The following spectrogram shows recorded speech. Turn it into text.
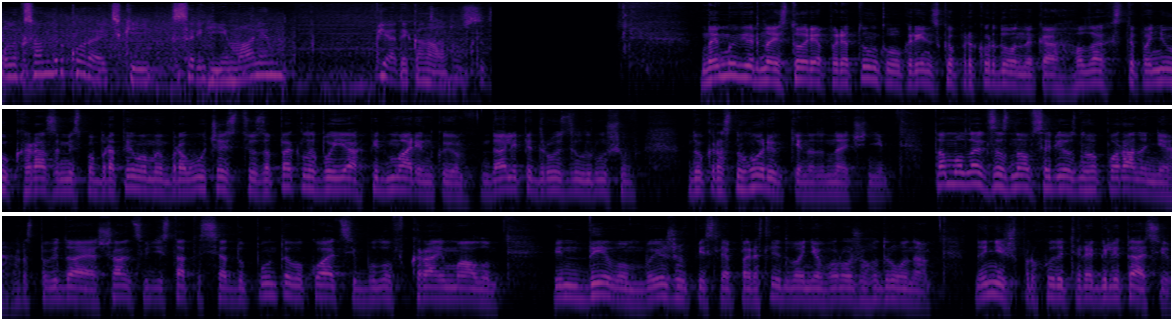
Олександр Корецький, Сергій Малін, п'ятий канал. Неймовірна історія порятунку українського прикордонника. Олег Степанюк разом із побратимами брав участь у запеклих боях під Мар'їнкою. Далі підрозділ рушив до Красногорівки на Донеччині. Там Олег зазнав серйозного поранення. Розповідає, шансів дістатися до пункту евакуації було вкрай мало. Він дивом вижив після переслідування ворожого дрона. Нині ж проходить реабілітацію.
